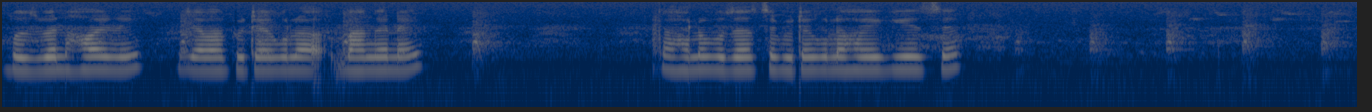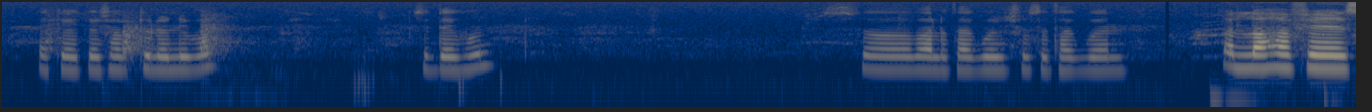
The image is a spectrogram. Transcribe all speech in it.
বুঝবেন হয়নি যে আমার পিঠাগুলো ভাঙে নাই। তাহলে বোঝা যাচ্ছে পিঠাগুলো হয়ে গিয়েছে। একে একে সব তুলে নিব। দেখুন। ভালো থাকবেন সুস্থ থাকবেন। আল্লাহ হাফেজ।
